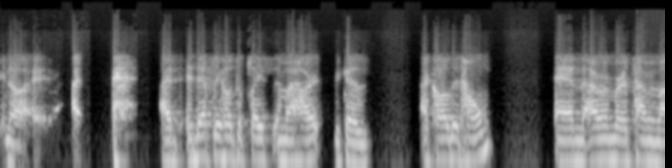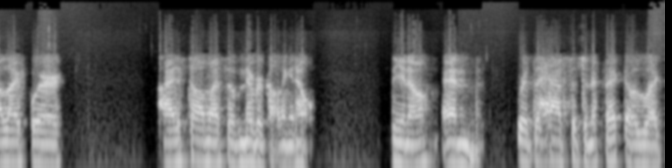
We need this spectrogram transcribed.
you know, I, I, I, it definitely holds a place in my heart because I called it home, and I remember a time in my life where I saw myself never calling it home. You know, and for it to have such an effect, I was like,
